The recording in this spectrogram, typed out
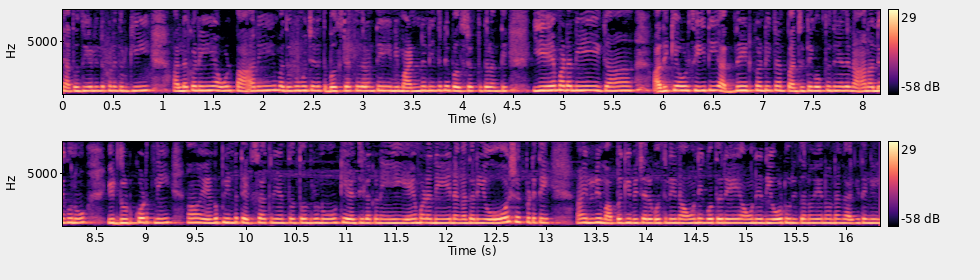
ಮಾಡ್ಕೊಂತ ಅದು ಹೇಳಿಲ್ಲ ಕಣಿ ದುರ್ಗಿ. ಅಲ್ಲ ಕಣೆ, ಅವಳು ಪಾರಿ ಮದುವೆ ಮುಂಚೆ ಬಸ್ ಆಗ್ತದಂತೆ ನಿಮ್ಮ ಅಣ್ಣನಿಂದನೇ ಬಸ್ ಆಗ್ತದಂತೆ ಏ ಮಾಡನೇ ಈಗ? ಅದಕ್ಕೆ ಅವಳು ಸೀಟಿ ಅದನ್ನೇ ಇಟ್ಕೊಂಡು ನಾನು ಪಂಚಾಯತಿಗೆ ಹೋಗ್ತೀನಿ ಅಂದ್ರೆ ನಾನು ಅಲ್ಲಿಗೂ ಇದು ದುಡ್ಡು ಕೊಡ್ತೀನಿ. ಹೆಂಗ ಪಿಂಡ ತೆಗ್ಸಾಕ್ರಿ ಅಂತಂದ್ರು ಕೇಳ್ತಿಲ್ಲ ಕಣಿ. ಏ ಮಾಡನೇ ನಂಗೆ ಅದಲ್ಲಿ ಯೋಶ ಬಿಡ್ತೈತಿ ಆ ಇನ್ನು ನಿಮ್ಮ ಅಪ್ಪಗೆ ವಿಚಾರ ಗೊತ್ತಿಲ್ಲ ಅವನಿಗೆ ಗೊತ್ತದೆ ಅವನಿಗೆ ಯೋಟು ಉರಿತಾನೋ ಏನೋ ನಂಗೆ ಆಗಿದಂಗೆ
